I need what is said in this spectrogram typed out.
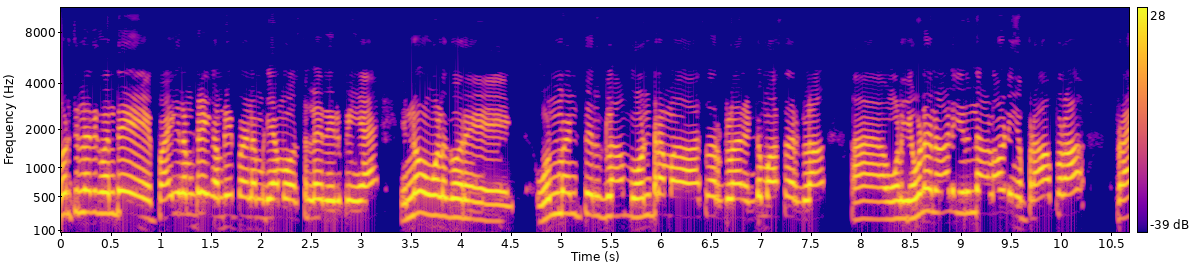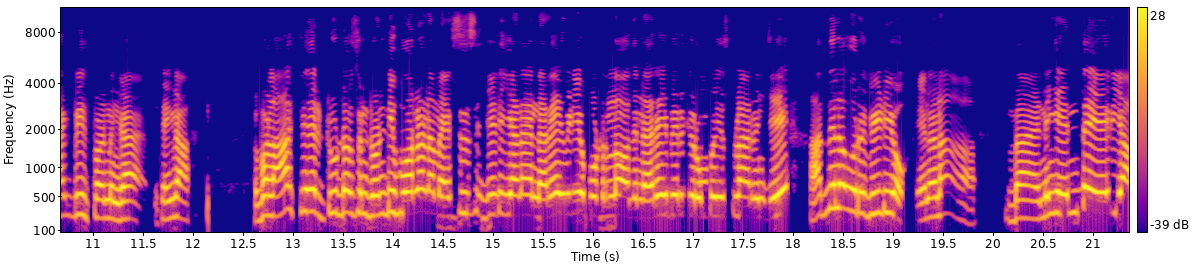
ஒரு சிலருக்கு வந்து ஃபைவ் கிலோமீட்டர் கம்ப்ளீட் பண்ண முடியாமல் ஒரு சிலர் இருப்பீங்க. இன்னும் உங்களுக்கு ஒரு ஒன் மந்த் இருக்கலாம் ஒன்றரை மாதம் இருக்கலாம் ரெண்டு மாதம் இருக்கலாம். ஆஹ் உங்களுக்கு எவ்வளோ நாள் இருந்தாலும் நீங்கள் ப்ராப்பராக ப்ராக்டிஸ் பண்ணுங்க. சரிங்களா? இப்போ last year two thousand twenty ஃபோரில் நம்ம எஸ்எஸ்சி ஜிடிக்கான நிறைய வீடியோ போட்டிருந்தோம். அது நிறைய பேருக்கு ரொம்ப யூஸ்ஃபுல்லாக இருந்துச்சு. அதில் ஒரு வீடியோ என்னன்னா நீங்க எந்த ஏரியா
